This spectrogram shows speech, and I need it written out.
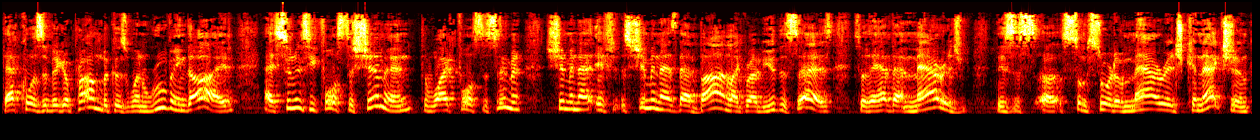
That caused a bigger problem because when Ruvain died, as soon as he falls to Shimon, the wife falls to Shimon, Shimon, if Shimon has that bond, like Rabbi Yehuda says, so they have that marriage, there's uh, some sort of marriage connection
